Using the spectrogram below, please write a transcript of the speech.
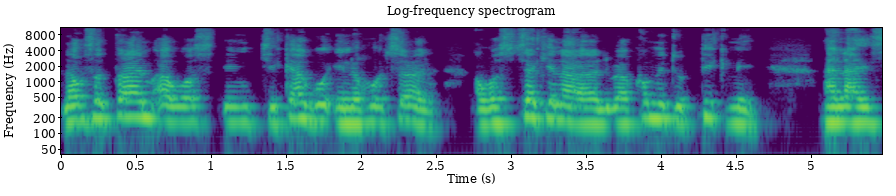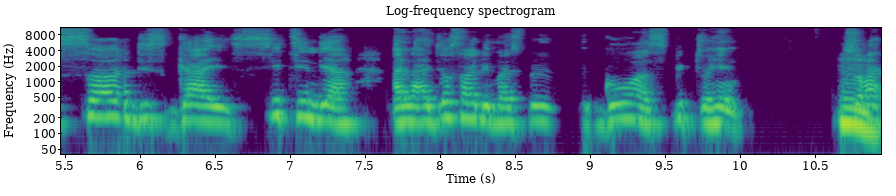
There was a time I was in Chicago in a hotel. I was checking out, and they were coming to pick me, and I saw this guy sitting there, and I just had in my spirit go and speak to him. Mm. So hmm. I,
